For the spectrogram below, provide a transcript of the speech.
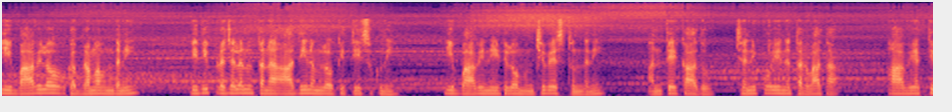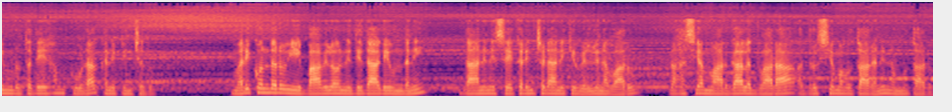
ఈ బావిలో ఒక భ్రమ ఉందని ఇది ప్రజలను తన ఆధీనంలోకి తీసుకుని ఈ బావి నీటిలో ముంచివేస్తుందని అంతేకాదు చనిపోయిన తర్వాత ఆ వ్యక్తి మృతదేహం కూడా కనిపించదు. మరికొందరు ఈ బావిలో నిధి దాగి ఉందని దానిని సేకరించడానికి వెళ్ళిన వారు రహస్య మార్గాల ద్వారా అదృశ్యమవుతారని నమ్ముతారు.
